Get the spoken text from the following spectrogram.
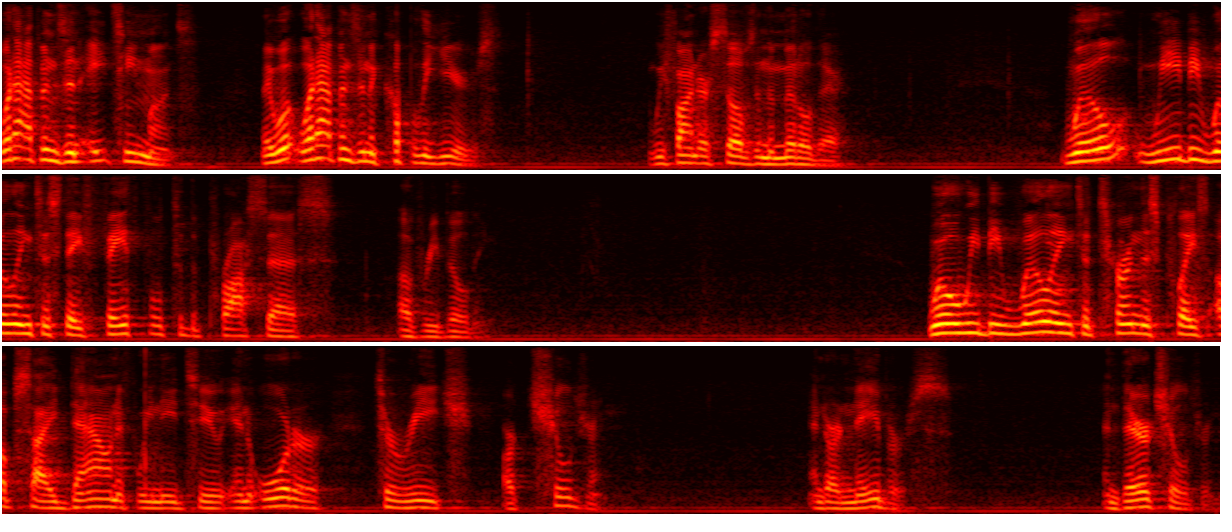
What happens in 18 months? what, what happens in a couple of years? We find ourselves in the middle there. Will we be willing to stay faithful to the process of rebuilding? Will we be willing to turn this place upside down if we need to in order to reach our children and our neighbors and their children?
